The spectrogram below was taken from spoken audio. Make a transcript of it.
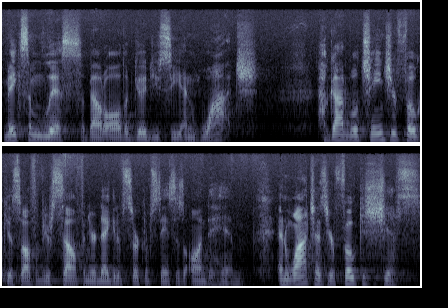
Make some lists about all the good you see and watch how God will change your focus off of yourself and your negative circumstances onto Him. And watch as your focus shifts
